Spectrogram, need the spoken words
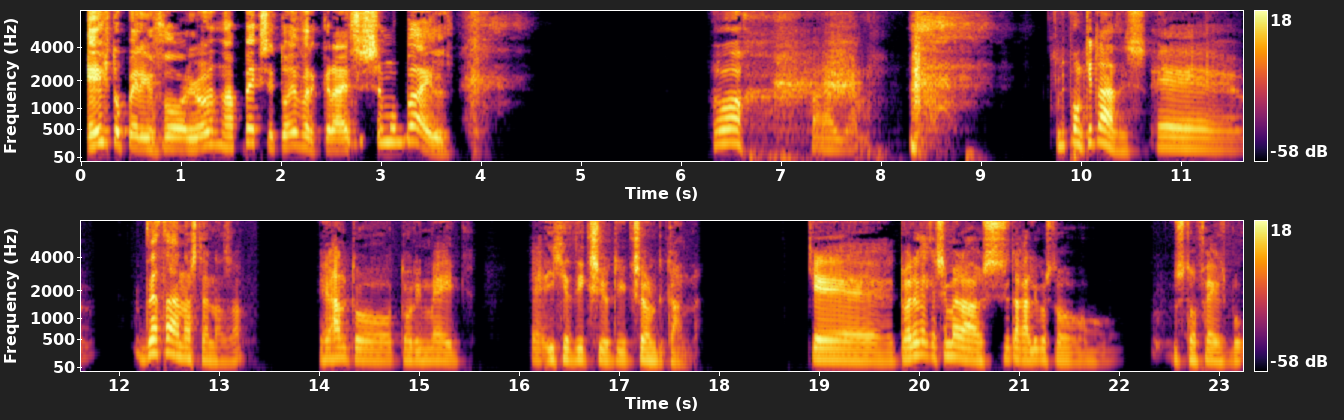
Έχει το περιθώριο να παίξει το Ever Crisis σε mobile. Ωχ, Παναγία μου. Λοιπόν, κοιτάδεις ε, δεν θα αναστέναζα εάν το, το remake ε, είχε δείξει ότι ξέρουν τι κάνουν. Και το έλεγα και σήμερα, συζήταγα λίγο στο, στο facebook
